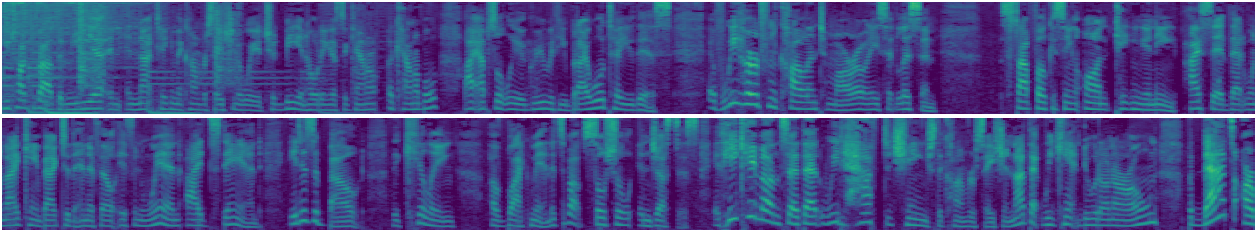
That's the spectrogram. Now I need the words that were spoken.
You talked about the media and, and not taking the conversation the way it should be and holding us account- accountable. I absolutely agree with you, but I will tell you this. If we heard from Colin tomorrow and he said, listen, stop focusing on taking a knee. I said that when I came back to the NFL, if and when I'd stand, it is about the killing of black men. It's about social injustice. If he came out and said that, we'd have to change the conversation. Not that we can't do it on our own, but that's our,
